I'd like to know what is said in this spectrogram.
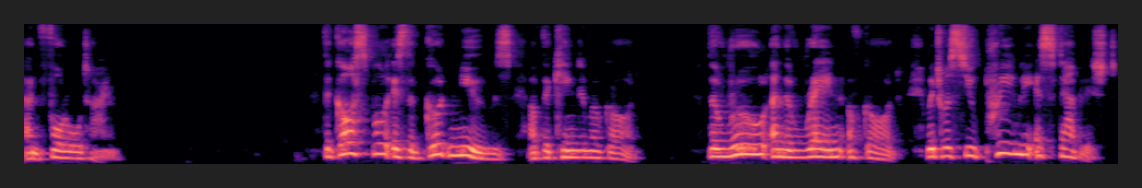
and for all time. The gospel is the good news of the kingdom of God the rule and the reign of God, which was supremely established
